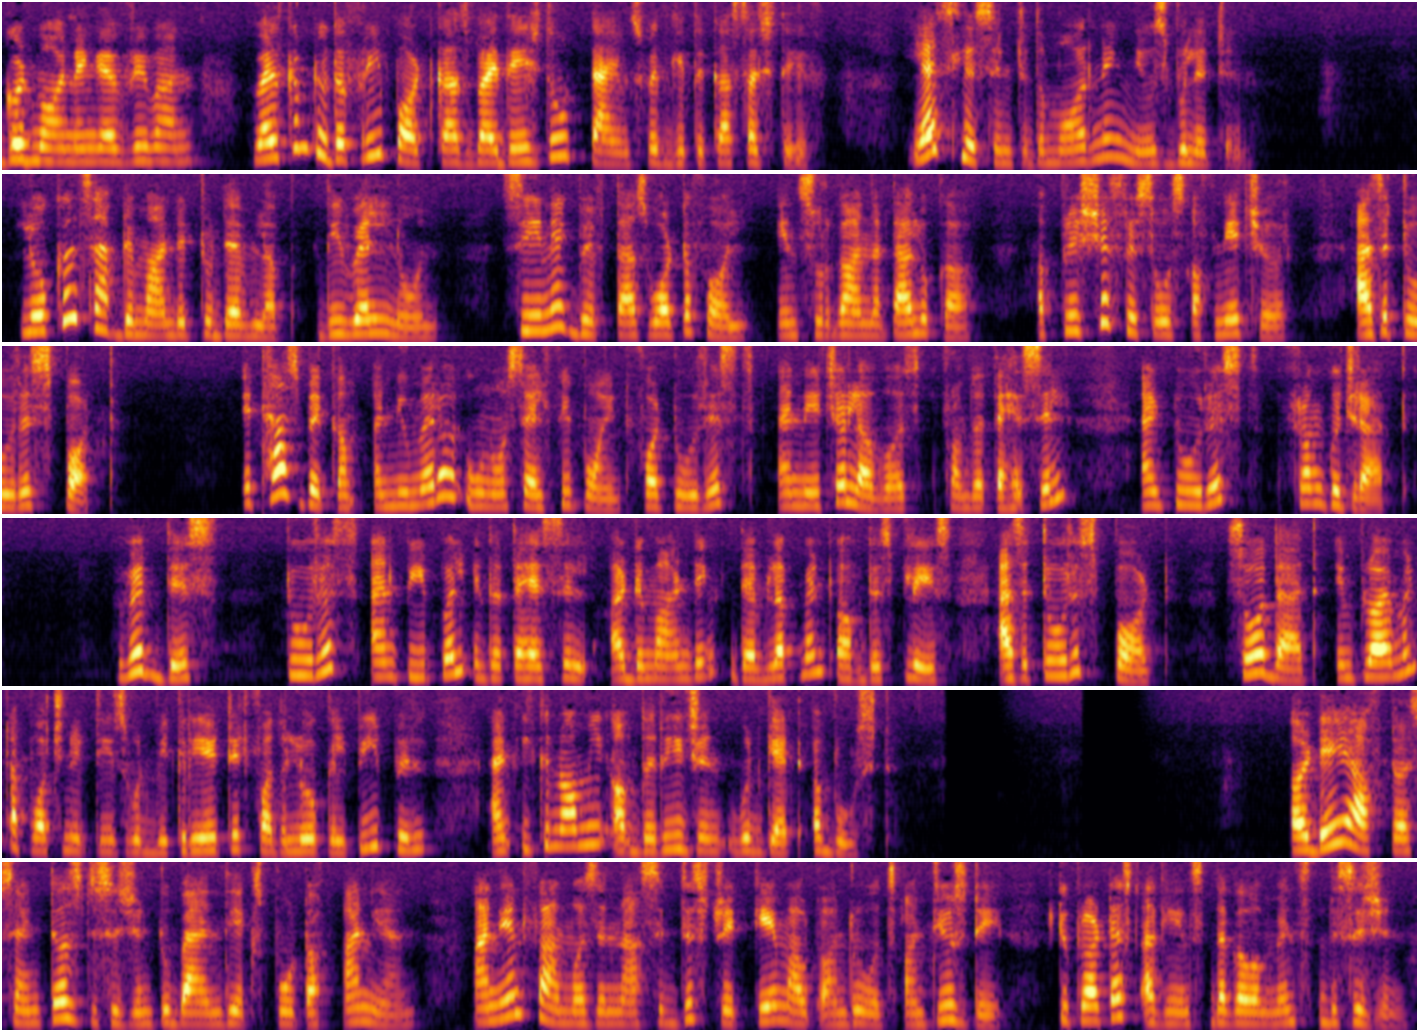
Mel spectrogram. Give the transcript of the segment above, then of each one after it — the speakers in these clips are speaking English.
Good morning, everyone. Welcome to the free podcast by Deshdoot Times with Gitika Sachdev. Let's listen to the morning news bulletin. Locals have demanded to develop the well known scenic Bhivtas waterfall in Surgana Taluka, a precious resource of nature, as a tourist spot. It has become a numero uno selfie point for tourists and nature lovers from the Tehsil and tourists from Gujarat. With this, tourists and people in the Tehsil are demanding development of this place as a tourist spot so that employment opportunities would be created for the local people and economy of the region would get a boost. A day after centre's decision to ban the export of onion, Onion farmers in Nasik district came out on roads on Tuesday to protest against the government's decision.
